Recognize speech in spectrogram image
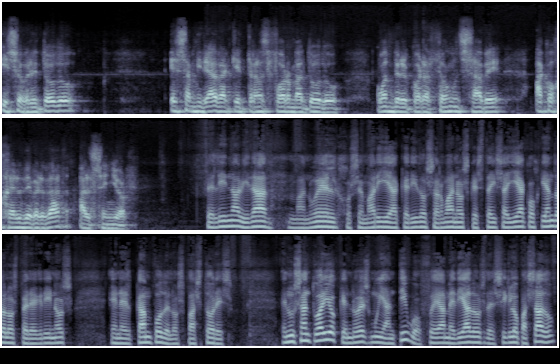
y sobre todo esa mirada que transforma todo cuando el corazón sabe acoger de verdad al Señor. Feliz Navidad, Manuel, José María, queridos hermanos que estáis allí acogiendo a los peregrinos en el campo de los pastores, en un santuario que no es muy antiguo, fue a mediados del siglo pasado,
